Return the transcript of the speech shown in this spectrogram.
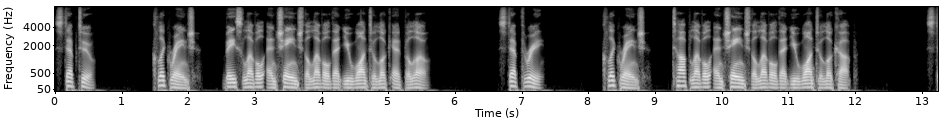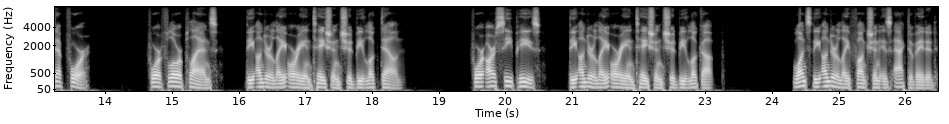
Step 2. Click Range, Base Level and change the level that you want to look at below. Step 3. Click Range, Top Level and change the level that you want to look up. Step 4. For floor plans, the underlay orientation should be look down. For RCPs, the underlay orientation should be look up. Once the underlay function is activated,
